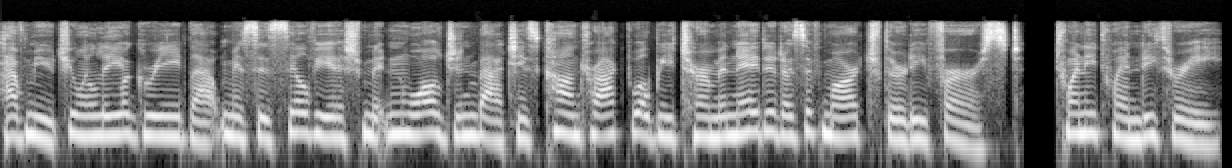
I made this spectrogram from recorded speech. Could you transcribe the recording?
have mutually agreed that Mrs. Sylvia Schmitten-Walgenbach's contract will be terminated as of March 31, 2023.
